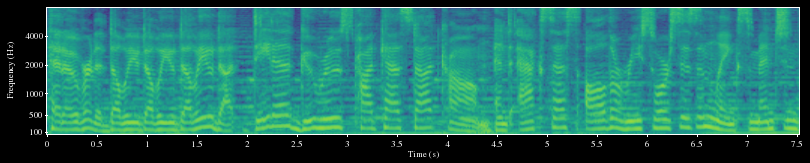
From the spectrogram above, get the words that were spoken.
Head over to www.dataguruspodcast.com and access all the resources and links mentioned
